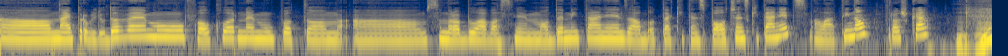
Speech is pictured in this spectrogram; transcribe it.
Uh, najprv ľudovému, folklórnemu, potom uh, som robila vlastne moderný tanec alebo taký ten spoločenský tanec, latino troška. Uh-huh.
